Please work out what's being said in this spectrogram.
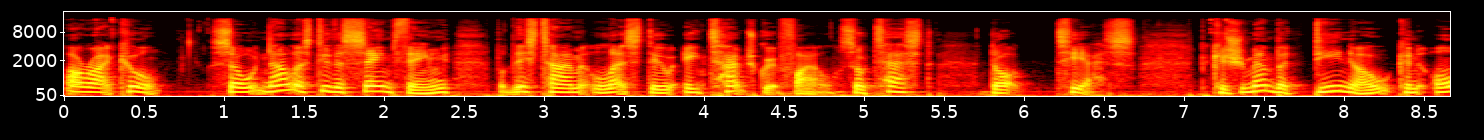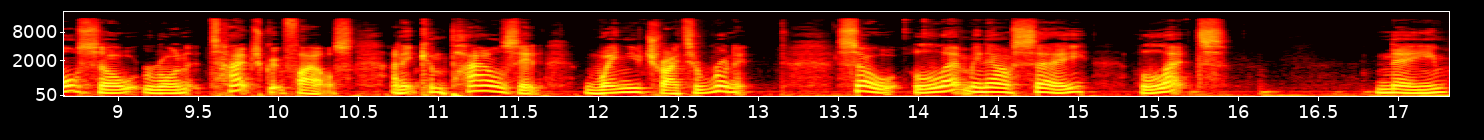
Alright, cool. So now let's do the same thing, but this time let's do a TypeScript file. So test.ts. Because remember, Deno can also run TypeScript files, and it compiles it when you try to run it. So let me now say let name,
